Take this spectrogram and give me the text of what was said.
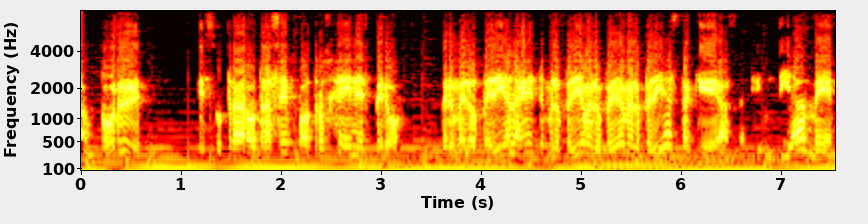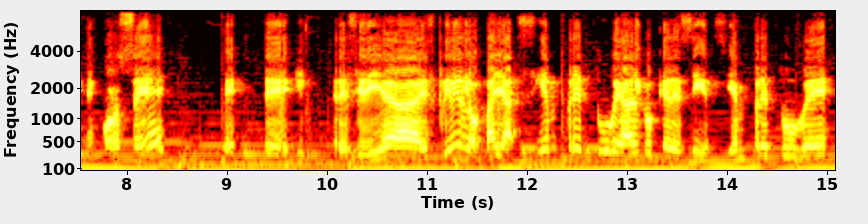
Autor es otra, otra cepa, otros genes, pero, pero me lo pedía la gente, me lo pedía, me lo pedía, me lo pedía, hasta que, hasta que un día me, me forcé este, y decidí escribirlo. Vaya, siempre tuve algo que decir, siempre tuve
